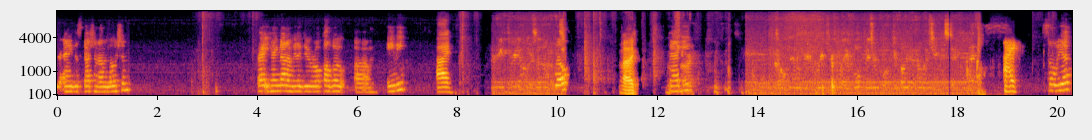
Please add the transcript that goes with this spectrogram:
there any discussion on the motion? All right, hearing none, I'm gonna do a roll call vote. Um, Amy, Aye. Will, Aye. Maggie? Aye. Sylvia,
